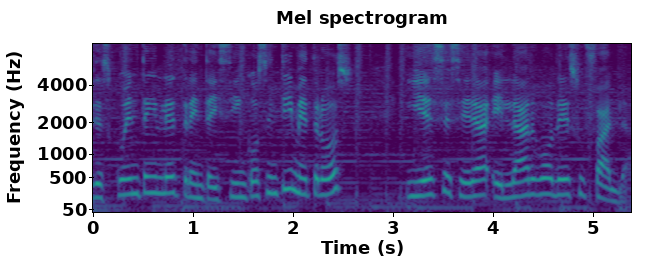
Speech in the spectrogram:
Descuéntenle 35 centímetros y ese será el largo de su falda.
